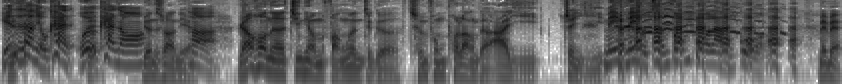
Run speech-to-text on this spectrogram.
原子少年，我看我有看哦。原子少年，然后呢，今天我们访问这个乘风破浪的阿姨郑怡，没没有乘风破浪过，妹妹，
